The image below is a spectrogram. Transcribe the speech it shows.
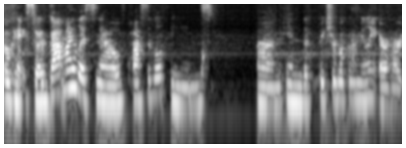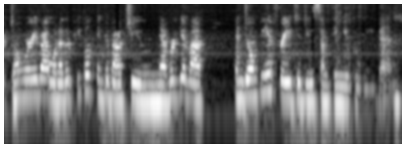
Okay, so I've got my list now of possible themes um, in the picture book of Amelia Earhart. Don't worry about what other people think about you. Never give up. And don't be afraid to do something you believe in.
